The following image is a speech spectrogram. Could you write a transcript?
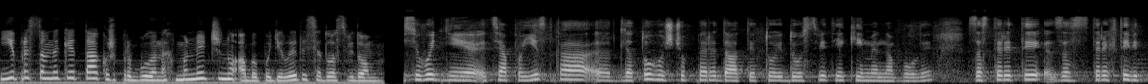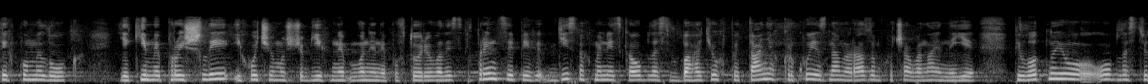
Її представники також прибули на Хмельниччину, аби поділитися досвідом. Сьогодні ця поїздка е, для того, щоб передати той досвід, який ми набули, застерегти, застерегти від тих помилок, які ми пройшли, і хочемо, щоб їх не вони не повторювались. В принципі, дійсно Хмельницька область в багатьох питаннях крокує з нами разом, хоча вона і не є пілотною областю.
